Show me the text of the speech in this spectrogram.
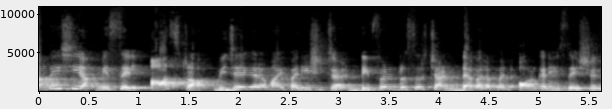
തദ്ദേശീയ മിസൈൽ ആസ്ട്ര വിജയകരമായി പരീക്ഷിച്ച് defence research and development organisation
